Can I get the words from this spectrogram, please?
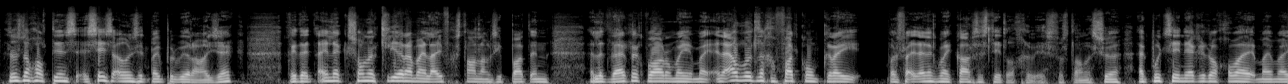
Dit was nogal teen ses ouens het my probeer hijack. Ek het uiteindelik sonder klere aan my lyf gestaan langs die pad en hulle het werklik waar om my my en elke wat hulle gevat kon kry was uiteindelik my kar se sleutel geweest, verstaan jy? So ek moet sê nee, ek het nog my my my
